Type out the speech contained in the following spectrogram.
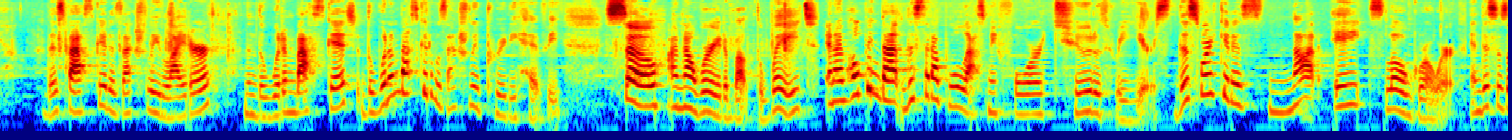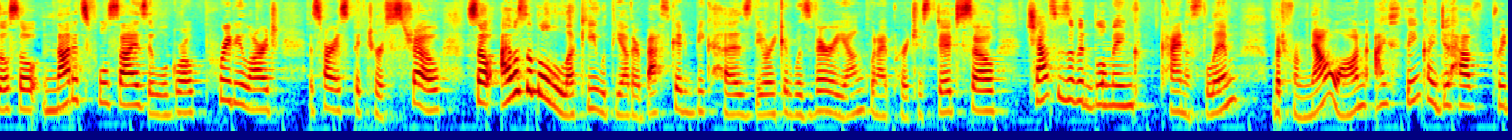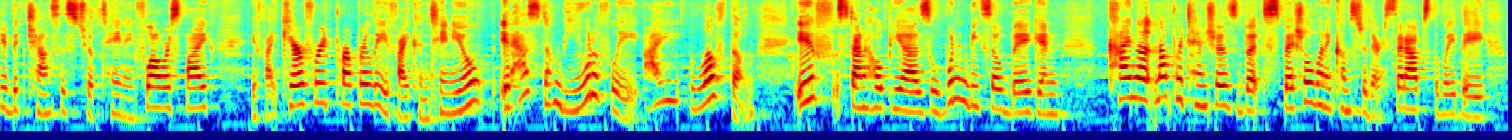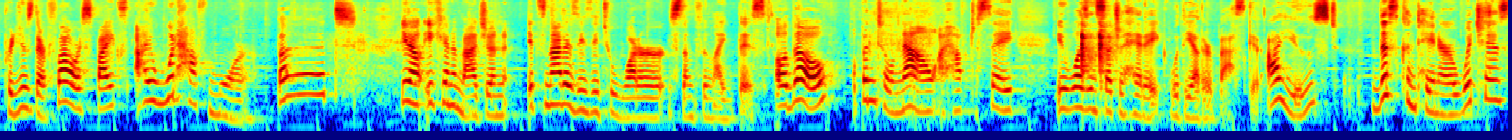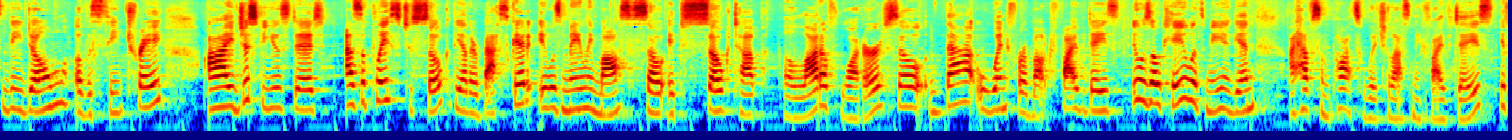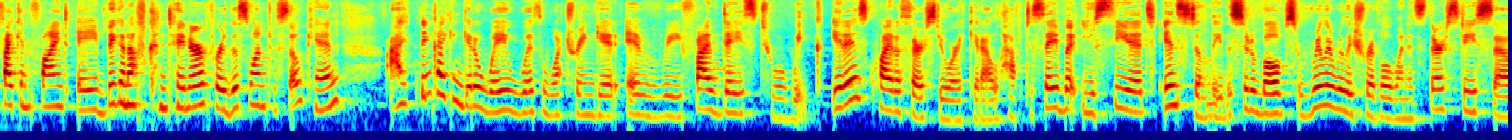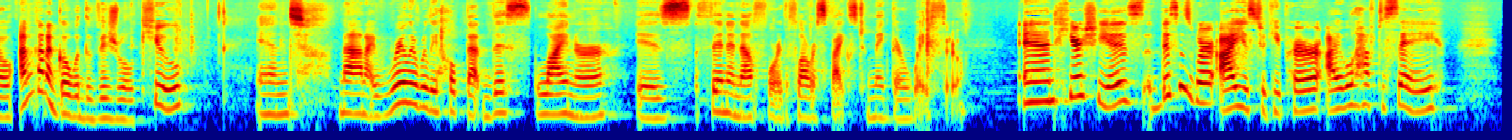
This basket is actually lighter than the wooden basket. The wooden basket was actually pretty heavy. So I'm not worried about the weight. And I'm hoping that this setup will last me for two to three years. This orchid is not a slow grower. And this is also not its full size. It will grow pretty large as far as pictures show. So I was a little lucky with the other basket because the orchid was very young when I purchased it. So chances of it blooming kind of slim. But from now on, I think I do have pretty big chances to obtain a flower spike if I care for it properly, if I continue. It has done beautifully. I love them. If Stanhopeas wouldn't be so big and kind of not pretentious but special when it comes to their setups, the way they produce their flower spikes, I would have more. But you know, you can imagine it's not as easy to water something like this. Although, up until now, I have to say, it wasn't such a headache with the other basket. I used this container, which is the dome of a seed tray. I just used it as a place to soak the other basket. It was mainly moss, so it soaked up a lot of water. So that went for about five days. It was okay with me. Again, I have some pots which last me five days. If I can find a big enough container for this one to soak in, I think I can get away with watering it every five days to a week. It is quite a thirsty orchid, I will have to say, but you see it instantly. The pseudobulbs really, really shrivel when it's thirsty, so I'm gonna go with the visual cue. And man, I really, really hope that this liner is thin enough for the flower spikes to make their way through. And here she is. This is where I used to keep her. I will have to say,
